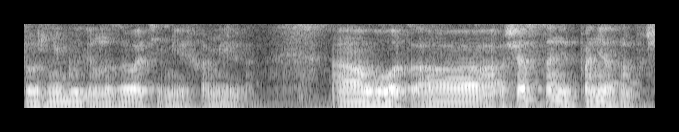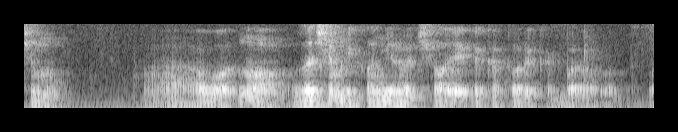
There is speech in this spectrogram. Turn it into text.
тоже не будем называть имя и фамилию. А, вот, а, сейчас станет понятно почему. А, вот, но зачем рекламировать человека, который как бы вот, э,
